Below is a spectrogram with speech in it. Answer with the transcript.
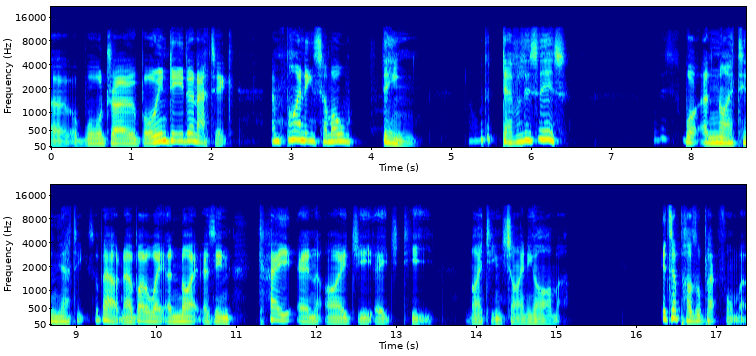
uh, a wardrobe or indeed an attic, and finding some old thing what the devil is this? This is what a knight in the attic is about. Now, by the way, a knight as in K N I G H T, knight in shining armor. It's a puzzle platformer.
